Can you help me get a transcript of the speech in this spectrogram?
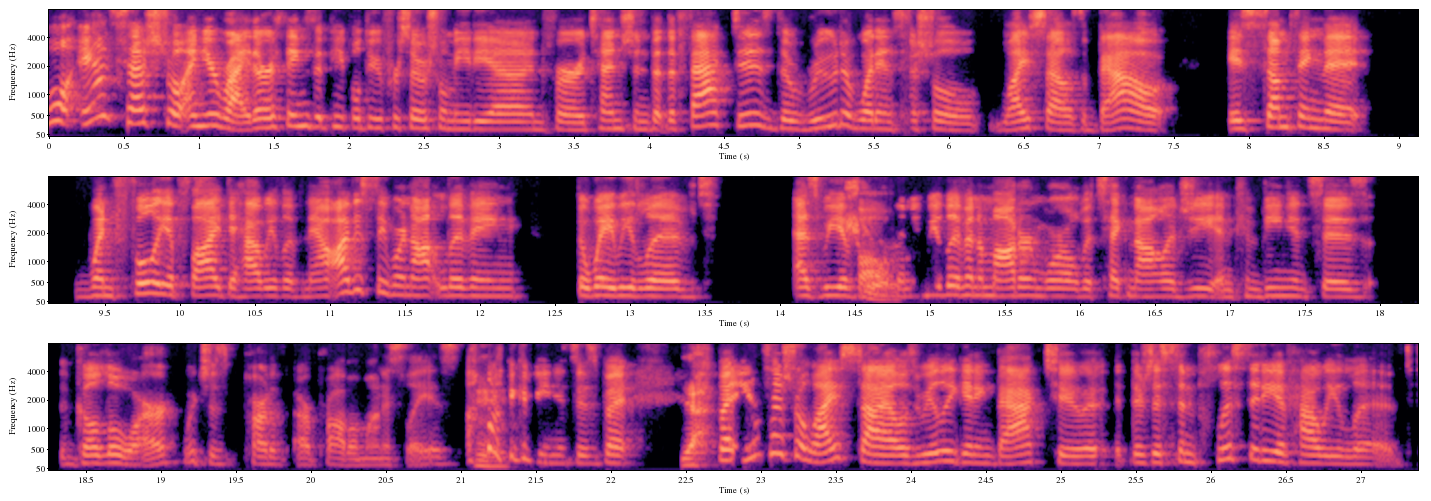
Well, ancestral, and you're right. There are things that people do for social media and for attention, but the fact is, the root of what ancestral lifestyle is about is something that, when fully applied to how we live now, obviously we're not living the way we lived as we evolved. Sure. I mean, we live in a modern world with technology and conveniences galore, which is part of our problem, honestly, is all Mhm. the conveniences. But Yeah. but ancestral lifestyle is really getting back to there's a simplicity of how we lived.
